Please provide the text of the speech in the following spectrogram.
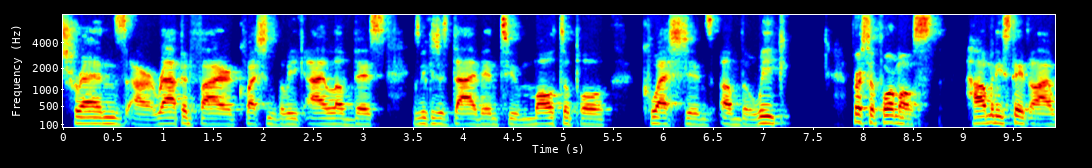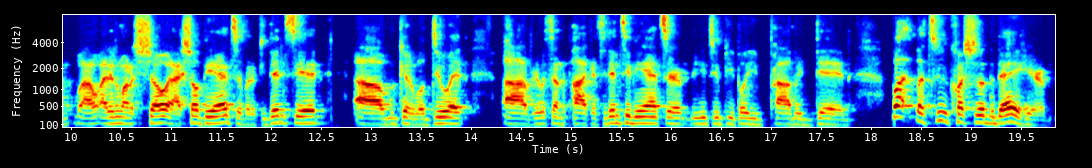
trends, our rapid fire questions of the week. I love this because we can just dive into multiple questions of the week. First and foremost, how many states? Oh, I, I didn't want to show it. I showed the answer, but if you didn't see it, um, good, we'll do it. Uh, if you're listening to the podcast, you didn't see the answer, the YouTube people, you probably did. But let's do the question of the day here.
